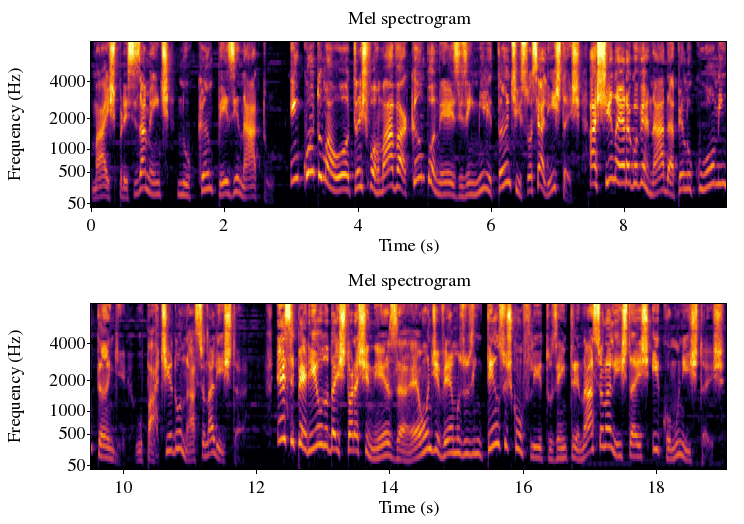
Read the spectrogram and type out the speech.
mais precisamente no campesinato, Enquanto Mao transformava camponeses em militantes socialistas, a China era governada pelo Kuomintang, o Partido Nacionalista. Esse período da história chinesa é onde vemos os intensos conflitos entre nacionalistas e comunistas.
